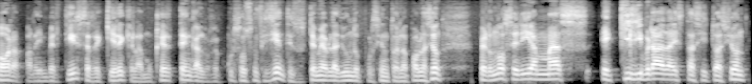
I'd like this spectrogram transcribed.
Ahora, para invertir se requiere que la mujer tenga los recursos suficientes. Usted me habla de 1% de la población, pero ¿no sería más equilibrada esta situación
